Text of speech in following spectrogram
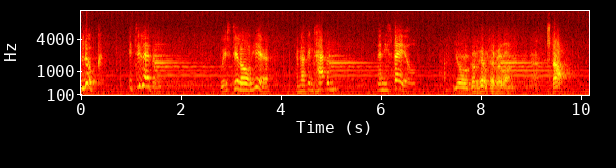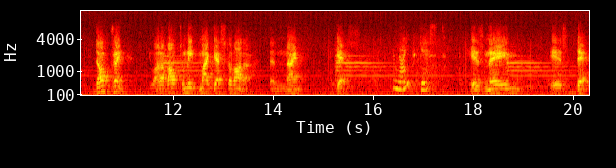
Look, it's 11. We're still all here, and nothing's happened. Then he's failed. Your good health, everyone. Stop. Don't drink. You are about to meet my guest of honor, the ninth guest. The ninth guest? His name is Death.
